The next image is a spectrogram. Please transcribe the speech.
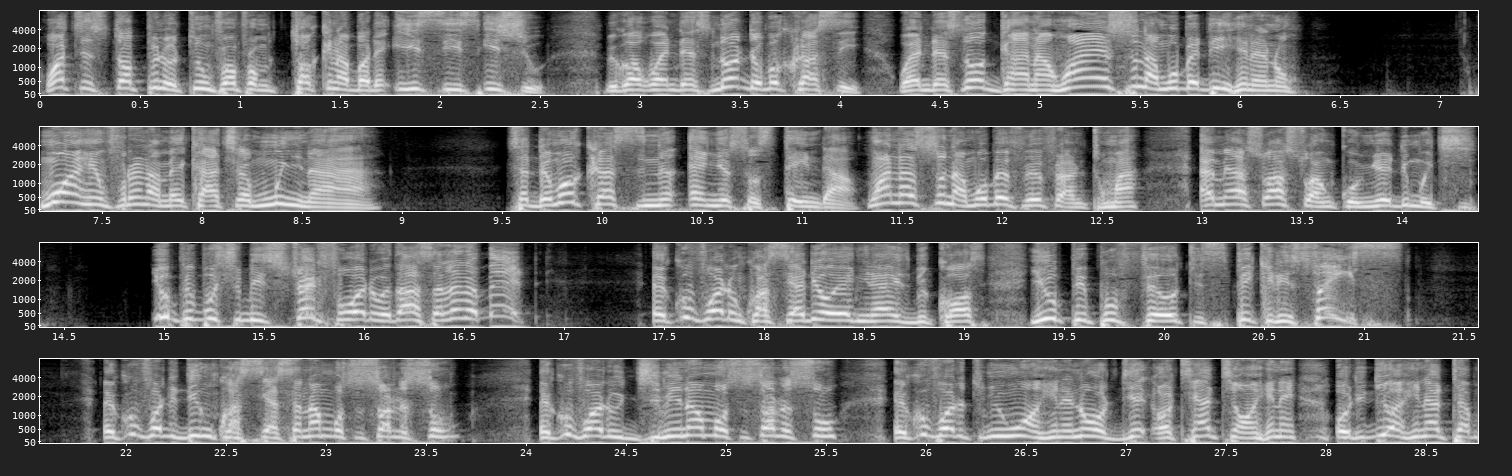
What is stopping Otumfuo from talking about the EC's issue? Because when there's no democracy, when there's no Ghana, why is Sunamubedi Hineno? Mo ahemfo no na meka kyerɛ mo nyinaa. Sɛ democracy no ɛnyɛ sustained a wana so na mobɛfirafira ntoma ɛme aso aso ankonnwa di mo akyi. You people should be straightforward with us a little bit. Ekufuor de nkwasiade ɔyɛ nyinaa is because you people fail to speak in his face. Ekufuor de di nkwasiase na mo sosɔ ne so. Ekufuor de jimi na mo sosɔ ne so. Ekufuor de tumi hu ɔhene na ɔteatea ɔhene odidi ɔhene atam.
